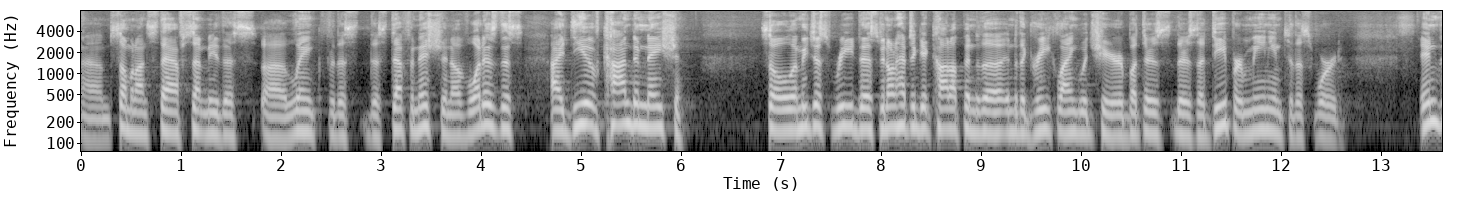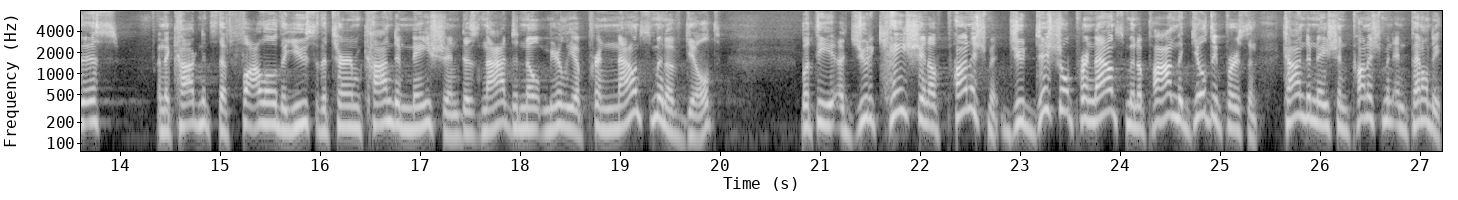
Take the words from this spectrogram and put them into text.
um, someone on staff sent me this uh, link for this, this definition of what is this idea of condemnation. So let me just read this. We don't have to get caught up into the, into the Greek language here, but there's, there's a deeper meaning to this word. In this, and the cognates that follow the use of the term condemnation does not denote merely a pronouncement of guilt but the adjudication of punishment, judicial pronouncement upon the guilty person, condemnation, punishment, and penalty.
